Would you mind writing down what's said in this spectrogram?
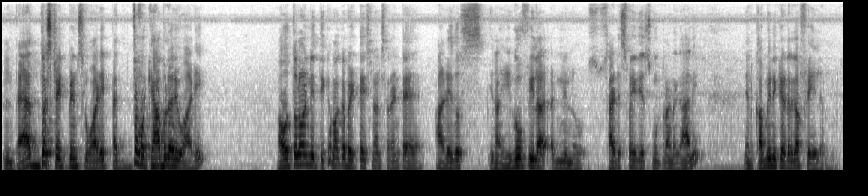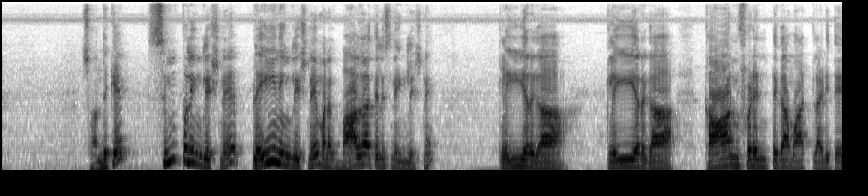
పెద్ద స్టేట్మెంట్స్లు వాడి పెద్ద వొకాబులరీ వాడి అవతలో నీ తికమక పెట్టేసినాను సార్ అంటే ఆడేదో నా ఈగో ఫీల్ నేను సాటిస్ఫై చేసుకుంటున్నాను కానీ నేను కమ్యూనికేటర్గా ఫెయిల్ అనమాట. సో అందుకే సింపుల్ ఇంగ్లీష్నే ప్లెయిన్ ఇంగ్లీష్నే మనకు బాగా తెలిసిన ఇంగ్లీష్నే క్లియర్గా క్లియర్గా కాన్ఫిడెంట్గా మాట్లాడితే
